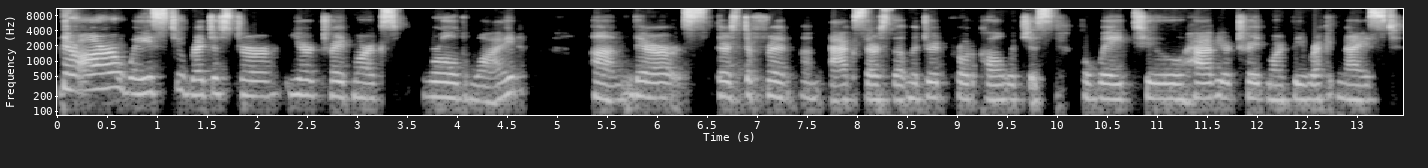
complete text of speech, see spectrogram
There are ways to register your trademarks worldwide. Um, there's there's different um, acts. There's the Madrid Protocol, which is a way to have your trademark be recognized.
